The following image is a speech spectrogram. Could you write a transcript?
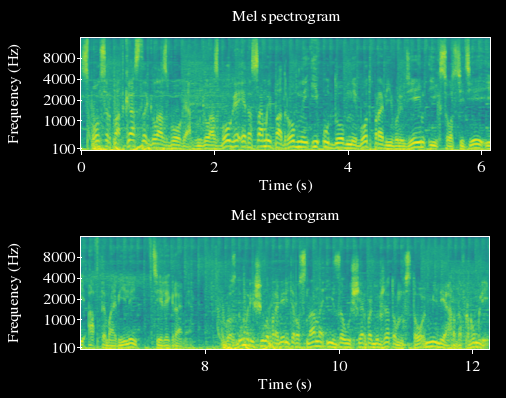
Спонсор подкаста «Глаз Бога». «Глаз Бога» — это самый подробный и удобный бот пробива людей, их соцсетей и автомобилей в Телеграме. Госдума решила проверить Роснано из-за ущерба бюджету в 100 миллиардов рублей.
